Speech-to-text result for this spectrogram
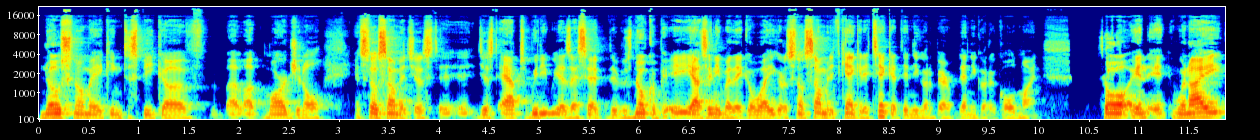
no snowmaking to speak of, uh, a, marginal. And Snow Summit just uh, uh, just absolutely, as I said, there was no. You ask anybody, they go, "Well, you go to Snow Summit if you can't get a ticket, then you go to Bear, then you go to Gold Mine." So in, in, when I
